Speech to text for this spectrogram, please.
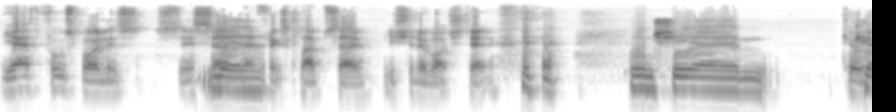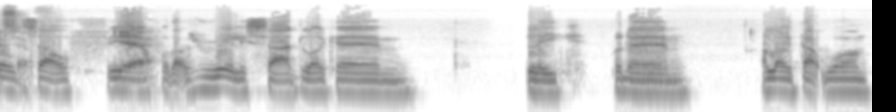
Yeah, full spoilers. It's, it's a Yeah. Netflix club, so you should have watched it. when she um, Killed killed herself. herself. Yeah, Yeah. I thought that was really sad, like um, bleak. But um, Mm. I like that one.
